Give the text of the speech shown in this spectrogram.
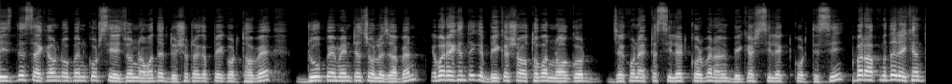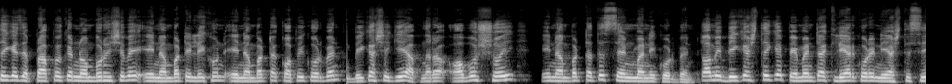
বিজনেস অ্যাকাউন্ট ওপেন করছি, এই জন্য আমাদের দুইশো টাকা পে করতে হবে। ডু পেমেন্টে চলে যাবেন। এবার এখান থেকে বিকাশ অথবা নগদ যে কোনো একটা সিলেক্ট করবেন, আমি বিকাশ সিলেক্ট করতেছি। এবার আপনাদের এখান থেকে যে প্রাপকের নম্বর হিসেবে এই নাম্বারটি লিখুন। এই নাম্বারটা কপি করবেন। বিকাশে গিয়ে আপনারা অবশ্যই এই নাম্বারটাতে সেন্ড মানি করবেন। তো আমি বিকাশ থেকে পেমেন্টটা ক্লিয়ার করে নিয়ে আসতেছি।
